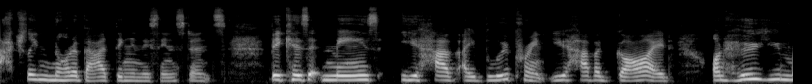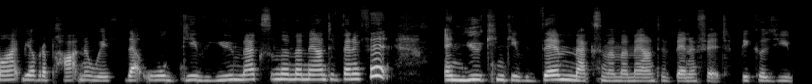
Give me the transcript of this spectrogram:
actually not a bad thing in this instance because it means you have a blueprint, you have a guide on who you might be able to partner with that will give you maximum amount of benefit and you can give them maximum amount of benefit because you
